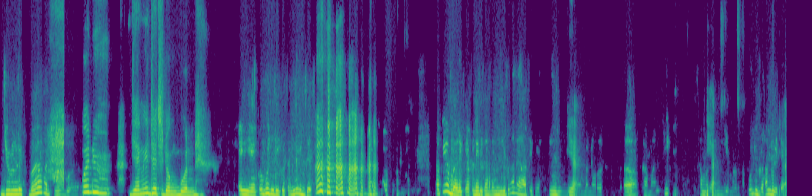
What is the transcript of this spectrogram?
julid banget sih gue waduh jangan ngejudge dong bun Eh, iya, kok gue jadi ikutan ngejudge. Tapi ya balik ya, pendidikan tinggi itu kan relatif ya. Tinggi Iya. menurut uh, Kamati sama Iya. tinggi menurut aku juga kan beda. ya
